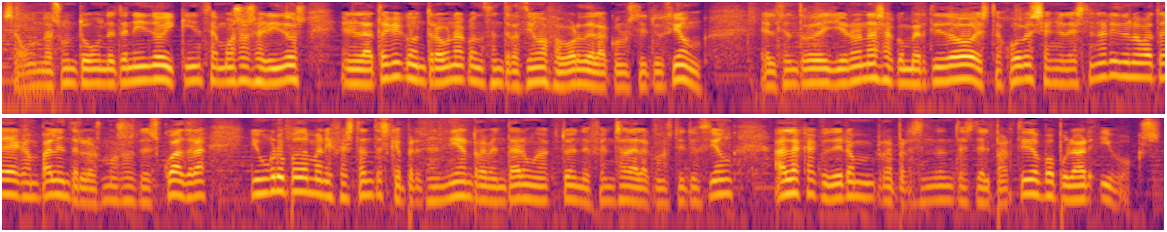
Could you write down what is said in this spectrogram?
Segundo asunto, un detenido y 15 mozos heridos en el ataque contra una concentración a favor de la Constitución. El centro de Girona se ha convertido este jueves en el escenario de una batalla campal entre los mozos de escuadra y un grupo de manifestantes que pretendían reventar un acto en defensa de la Constitución a la que acudieron representantes del Partido Popular y Vox.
